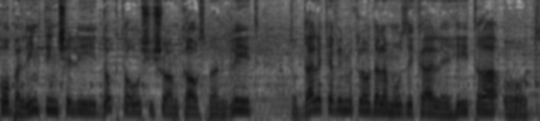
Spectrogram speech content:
או בלינקדאין שלי, דוקטור אושי שוהם קראוס באנגלית. תודה לקווין מקלוד על המוזיקה, להתראות.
